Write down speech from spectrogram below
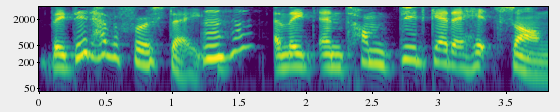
they did have a first date, Mm-hmm. and they and Tom did get a hit song.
